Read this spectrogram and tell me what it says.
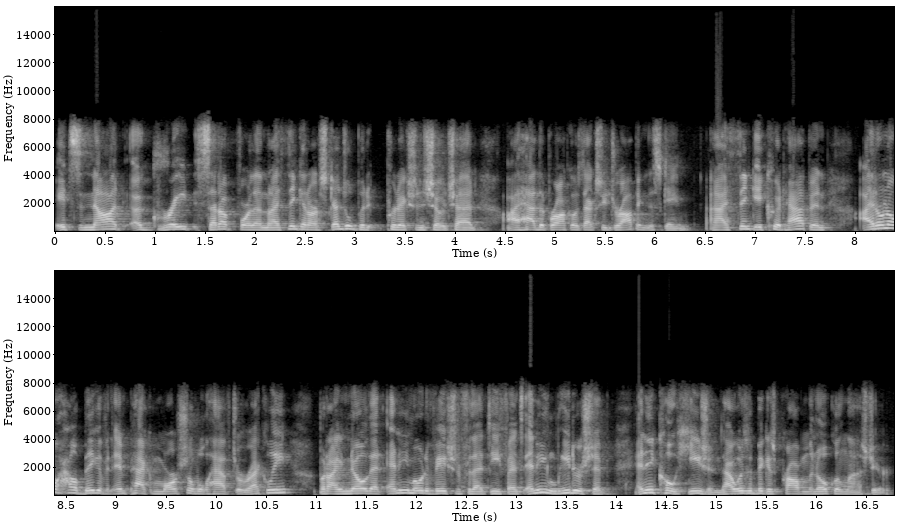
it's not a great setup for them. And I think in our schedule prediction show, Chad, I had the Broncos actually dropping this game. And I think it could happen. I don't know how big of an impact Marshall will have directly, but I know that any motivation for that defense, any leadership, any cohesion, that was the biggest problem in Oakland last year.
